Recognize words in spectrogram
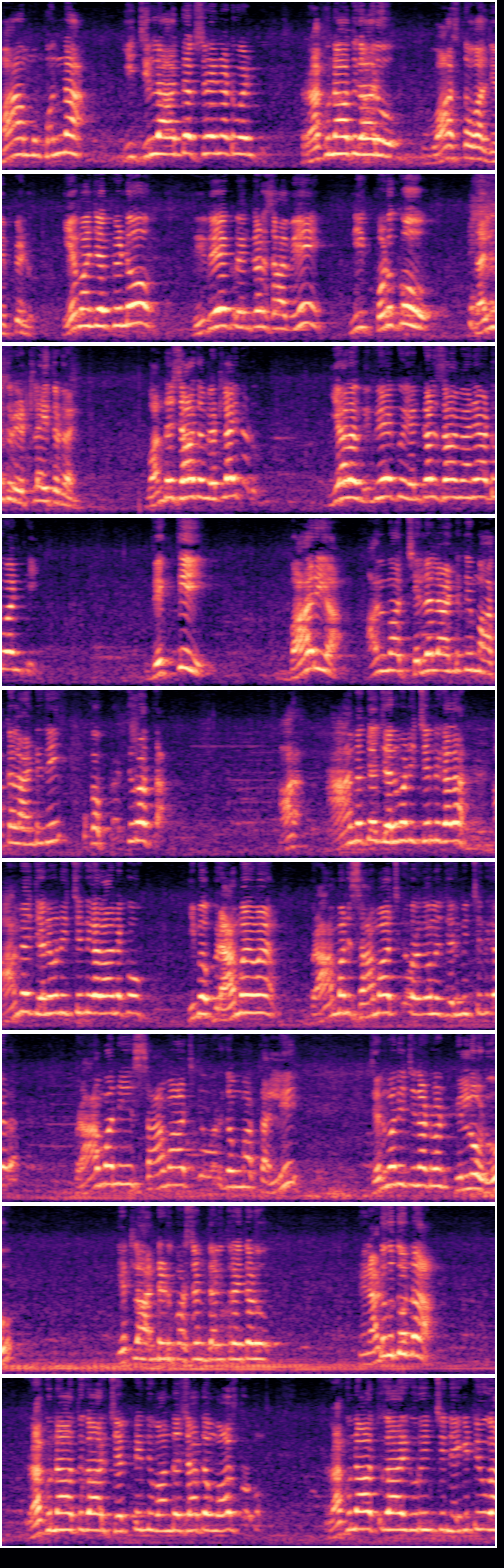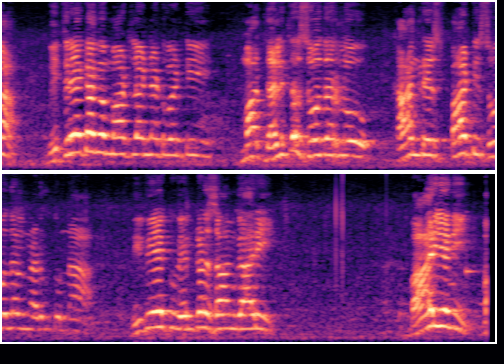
మా మొన్న ఈ జిల్లా అధ్యక్షుడైనటువంటి రఘునాథ్ గారు వాస్తవాలు చెప్పిండు. ఏమని చెప్పిండు? వివేక్ వెంకటస్వామి నీ కొడుకు దళితుడు ఎట్లయితాడు అని వంద శాతం ఎట్లయితాడు? ఇవాళ వివేక్ వెంకటస్వామి అనేటువంటి వ్యక్తి భార్య ఆమె మా చెల్లె లాంటిది మా అక్క లాంటిది ఒక ప్రతిరోత ఆమెకే జన్మనిచ్చింది కదా ఆమె జన్మనిచ్చింది కదా ఆమెకు ఈమె బ్రాహ్మణ బ్రాహ్మణి సామాజిక వర్గంలో జన్మించింది కదా. బ్రాహ్మణి సామాజిక వర్గం మా తల్లి జన్మనిచ్చినటువంటి పిల్లోడు ఎట్లా హండ్రెడ్ పర్సెంట్ దళితుడవుతాడు నేను అడుగుతున్నా రఘునాథ్ గారు చెప్పింది వంద శాతం వాస్తవం. రఘునాథ్ గారి గురించి నెగిటివ్గా వ్యతిరేకంగా మాట్లాడినటువంటి మా దళిత సోదరులు కాంగ్రెస్ పార్టీ సోదరులను అడుగుతున్నా వివేక్ వెంకటస్వామి గారి భార్యని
